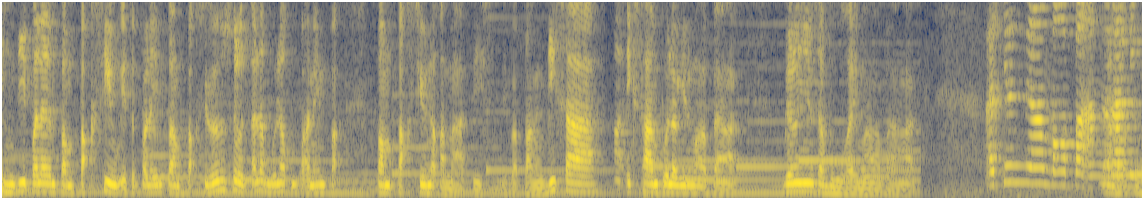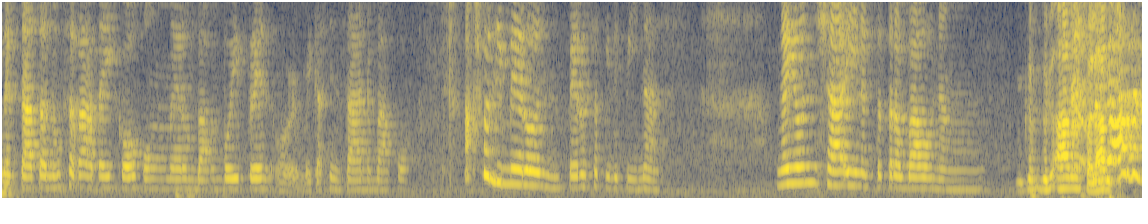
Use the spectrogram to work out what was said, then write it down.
hindi pala yung pampaksiw, ito pala yung pampaksiw. Sa susunod, alam mo na kung paano yung pa- pampaksiw na kamatis. Di ba? Panggisa. Ah, Example lang yun mga pangat. Ganun yung sa buhay mga pangat. At yun nga mga pa, ang maraming nagtatanong sa tatay ko kung meron ba akong boyfriend or may kasintahan na ba ako. Actually, meron, pero sa Pilipinas. Ngayon siya ay nagtatrabaho ng... Nag-aaral pa lang. Nag-aaral,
